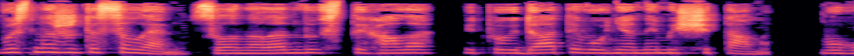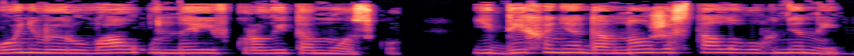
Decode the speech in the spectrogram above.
виснажити селену. Селена ледве встигала відповідати вогняними щитами. Вогонь вирував у неї в крові та мозку. Її дихання давно вже стало вогняним.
